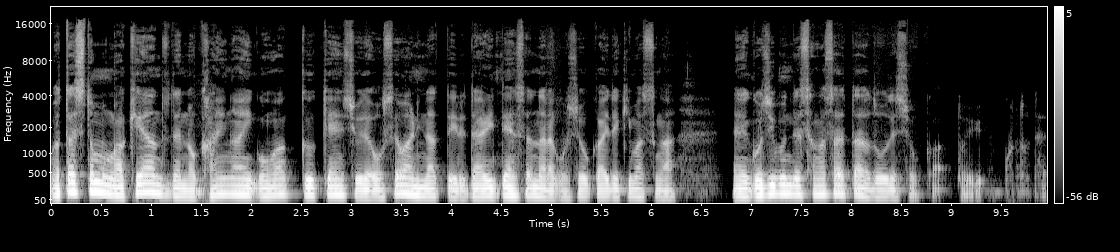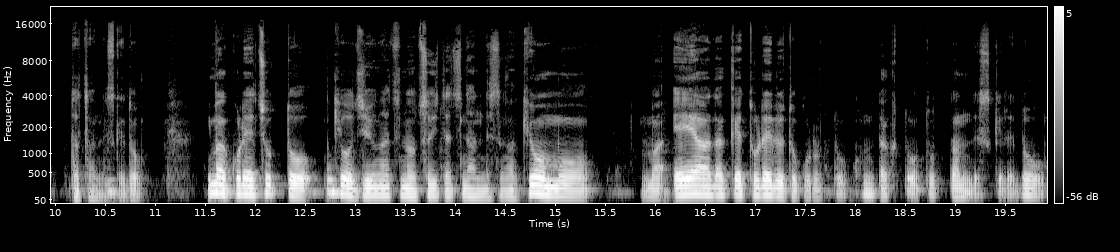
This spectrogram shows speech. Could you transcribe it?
私どもがケアンズでの海外語学研修でお世話になっている代理店さんならご紹介できますが、えー、ご自分で探されたらどうでしょうかということでだったんですけど今これちょっと今日10月の1日なんですが今日も、まあ、エアーだけ取れるところとコンタクトを取ったんですけれど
